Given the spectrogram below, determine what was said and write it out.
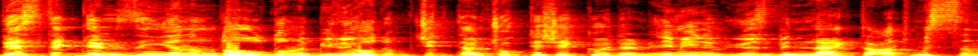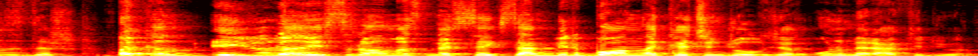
Desteklerinizin yanımda olduğunu biliyordum. Cidden çok teşekkür ederim. Eminim 100 bin like de atmışsınızdır. Bakalım Eylül ayı sıralamasında 81 puanla kaçıncı olacağız onu merak ediyorum.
